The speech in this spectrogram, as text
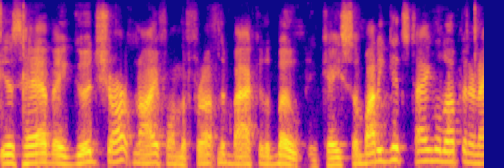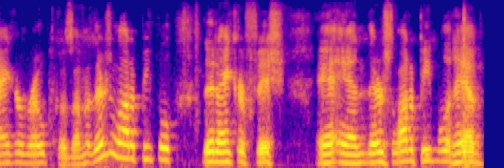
is have a good sharp knife on the front and the back of the boat in case somebody gets tangled up in an anchor rope. Because I know there's a lot of people that anchor fish, and, and there's a lot of people that have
